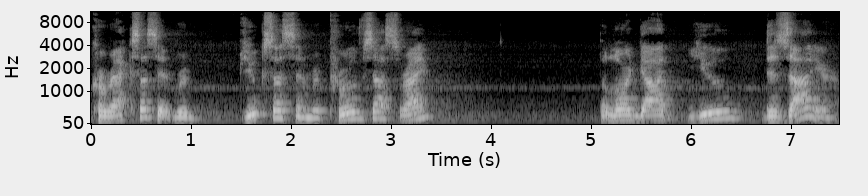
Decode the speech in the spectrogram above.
corrects us. It rebukes us and reproves us, right? But Lord God, you desire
